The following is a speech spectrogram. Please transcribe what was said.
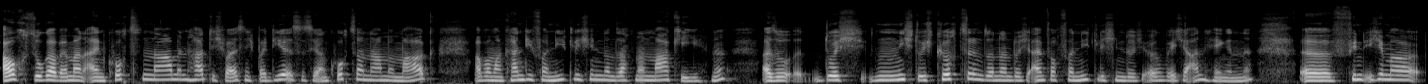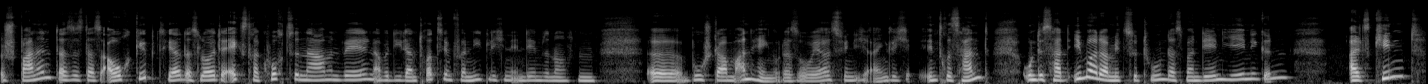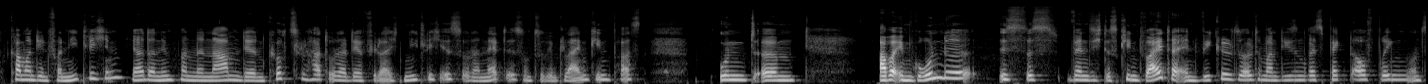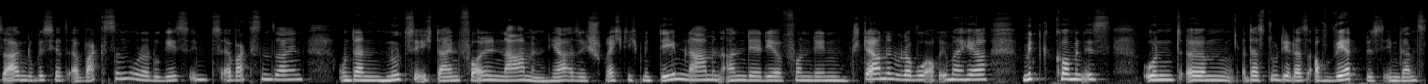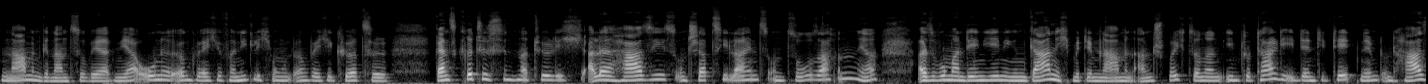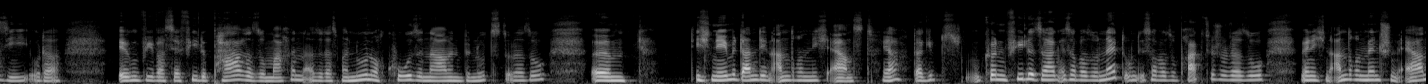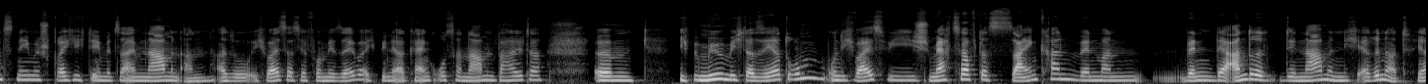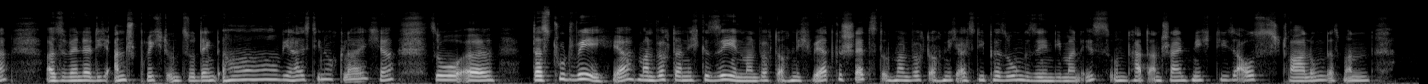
auch sogar, wenn man einen kurzen Namen hat, ich weiß nicht, bei dir ist es ja ein kurzer Name, Mark, aber man kann die verniedlichen, dann sagt man Marki. Ne? Also durch, nicht durch Kürzeln, sondern durch einfach verniedlichen, durch irgendwelche Anhängen. Ne? Äh, Finde ich immer spannend, dass es das auch gibt, ja, dass Leute extra kurze Namen wählen, aber die dann trotzdem verniedlichen, indem sie noch einen äh, Buchstaben anhängen oder so. Ja, das finde ich eigentlich interessant. Und es hat immer damit zu tun, dass man denjenigen als Kind kann man den verniedlichen. Ja, dann nimmt man einen Namen, der ein Kürzel hat oder der vielleicht niedlich ist oder nett ist und zu dem kleinen Kind passt. Und ähm, aber im Grunde ist es, wenn sich das Kind weiterentwickelt, sollte man diesen Respekt aufbringen und sagen, du bist jetzt erwachsen oder du gehst ins Erwachsensein und dann nutze ich deinen vollen Namen. Ja, also ich spreche dich mit dem Namen an, der dir von den Sternen oder wo auch immer her mitgekommen ist und ähm, dass du dir das auch wert bist, im ganzen Namen genannt zu werden, ja, ohne irgendwelche Verniedlichungen und irgendwelche Kürzel. Ganz kritisch sind natürlich alle Hasis und Schatzileins und so Sachen, ja, also wo man denjenigen gar nicht mit dem Namen anspricht, sondern ihm total die Identität nimmt und Hasi oder irgendwie, was ja viele Paare so machen, also dass man nur noch Kosenamen benutzt oder so. Ähm, ich nehme dann den anderen nicht ernst. Ja, da gibt's, können viele sagen, ist aber so nett und ist aber so praktisch oder so. Wenn ich einen anderen Menschen ernst nehme, spreche ich den mit seinem Namen an. Also ich weiß das ja von mir selber, ich bin ja kein großer Namenbehalter. Ähm, ich bemühe mich da sehr drum und ich weiß, wie schmerzhaft das sein kann, wenn man, wenn der andere den Namen nicht erinnert, ja. Also wenn er dich anspricht und so denkt, oh, wie heißt die noch gleich, ja. So, äh, das tut weh, ja. Man wird da nicht gesehen, man wird auch nicht wertgeschätzt und man wird auch nicht als die Person gesehen, die man ist und hat anscheinend nicht diese Ausstrahlung, dass man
